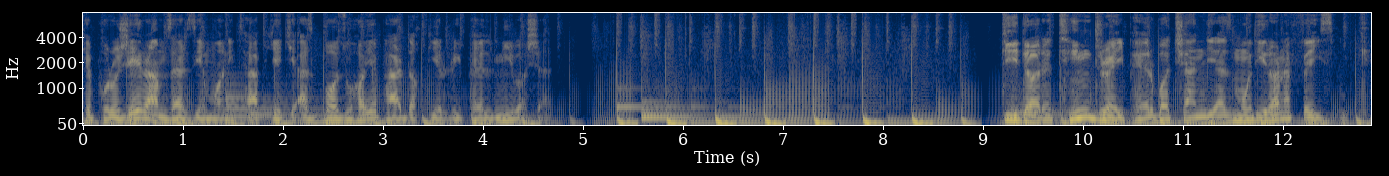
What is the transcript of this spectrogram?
که پروژه رمزارزی مانی تپ یکی از بازوهای پرداختی ریپل می باشد. دیدار تیم دریپر با چندی از مدیران فیسبوک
